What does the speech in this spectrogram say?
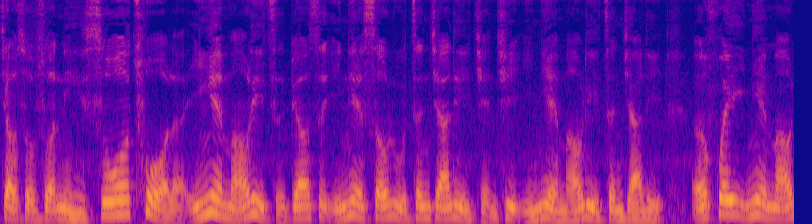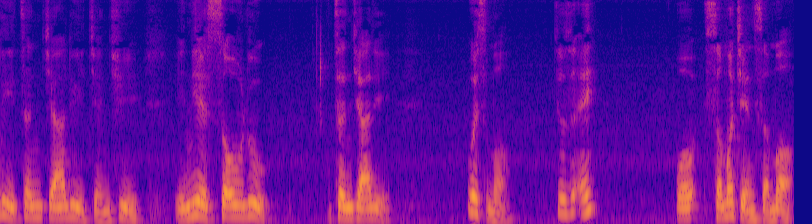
教授说：“你说错了，营业毛利指标是营业收入增加率减去营业毛利增加率，而非营业毛利增加率减去营业收入增加率。为什么？就是哎，我什么减什么？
